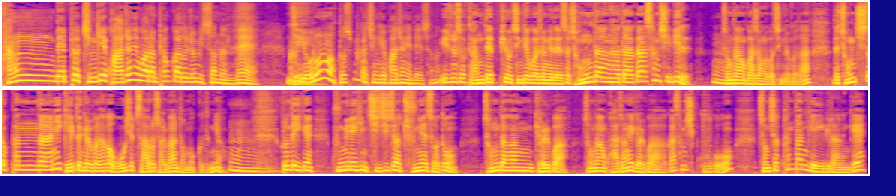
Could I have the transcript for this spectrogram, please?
당 대표 징계 과정에 관한 평가도 좀 있었는데 그 예. 여론은 어떻습니까? 징계 과정에 대해서는? 이준석 당 대표 징계 과정에 대해서 정당하다가 31 음. 정당한 과정을 거친 결과다. 근데 정치적 판단이 개입된 결과다가 54로 절반을 넘었거든요. 음. 그런데 이게 국민의힘 지지자 중에서도 정당한 결과 정당한 과정의 결과가 39고 정책 판단 개입이라는 게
